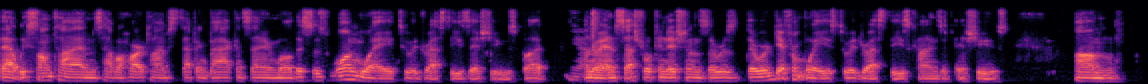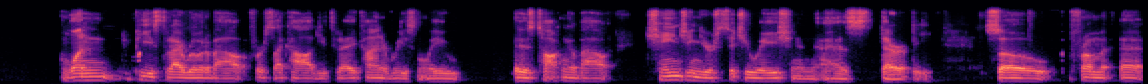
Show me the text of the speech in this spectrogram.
that we sometimes have a hard time stepping back and saying, well, this is one way to address these issues. But yeah. under ancestral conditions, there was there were different ways to address these kinds of issues. Um, one piece that I wrote about for psychology today, kind of recently, is talking about changing your situation as therapy. So, from a,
